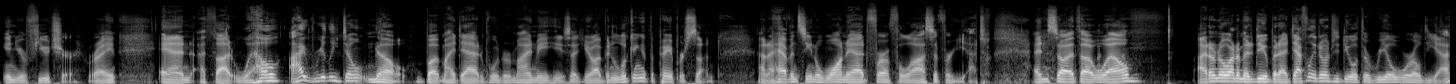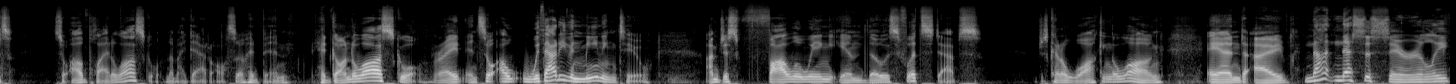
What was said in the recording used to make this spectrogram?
in your future? Right. And I thought, well, I really don't know. But my dad would remind me, he said, you know, I've been looking at the paper, son, and I haven't seen a one ad for a philosopher yet. And so I thought, well, I don't know what I'm going to do, but I definitely don't have to deal with the real world yet. So I'll apply to law school. Now my dad also had been had gone to law school, right? And so I, without even meaning to, I'm just following in those footsteps, just kind of walking along, and I Not necessarily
